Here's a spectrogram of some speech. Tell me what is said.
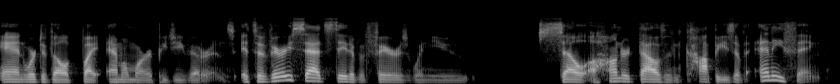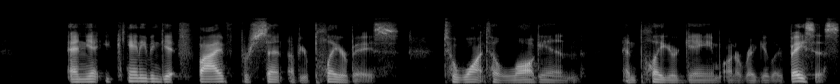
and were developed by MMORPG veterans. It's a very sad state of affairs when you sell 100,000 copies of anything, and yet you can't even get 5% of your player base to want to log in and play your game on a regular basis.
